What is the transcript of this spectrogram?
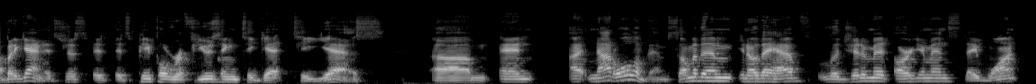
but again, it's just it, it's people refusing to get to yes. Um, and I, not all of them. Some of them, you know, they have legitimate arguments. They want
